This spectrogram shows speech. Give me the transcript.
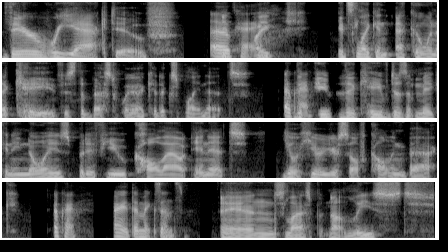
They're reactive. It's Okay. like it's like an echo in a cave is the best way I could explain it. Okay. The cave, the cave doesn't make any noise, but if you call out in it, you'll hear yourself calling back. Okay. All right, that makes sense. And last but not least,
